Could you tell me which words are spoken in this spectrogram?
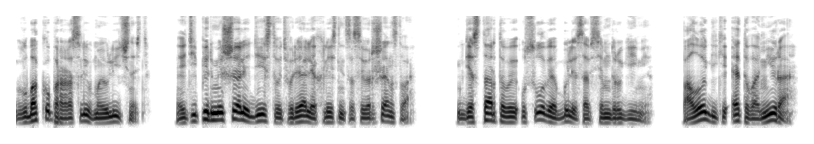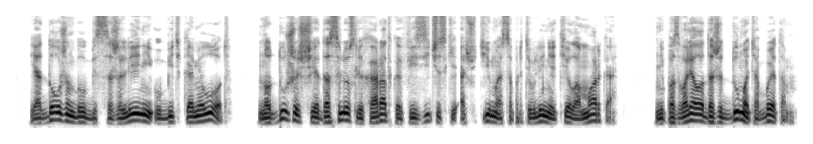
глубоко проросли в мою личность и теперь мешали действовать в реалиях лестницы совершенства, где стартовые условия были совсем другими. По логике этого мира я должен был без сожалений убить Камелот, но душащая до слез лихорадка физически ощутимое сопротивление тела Марка не позволяло даже думать об этом.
